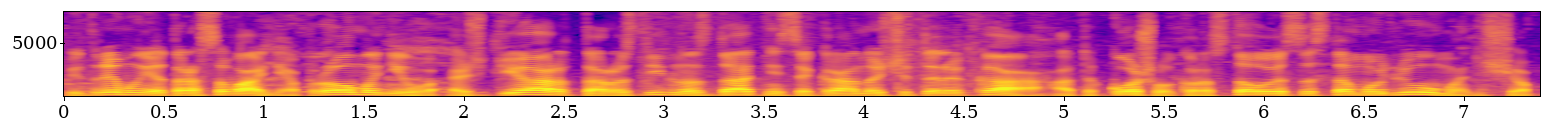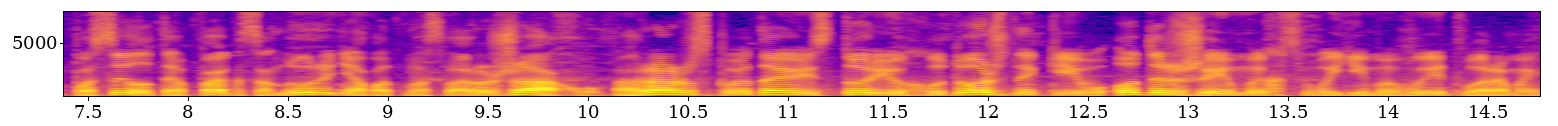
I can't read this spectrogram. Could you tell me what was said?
підтримує трасування променів, HDR та роздільну здатність екрану 4К, а також використовує систему Lumen, щоб посилити ефект занурення в атмосферу жаху. Гра розповідає історію художників, одержимих своїми витворами.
